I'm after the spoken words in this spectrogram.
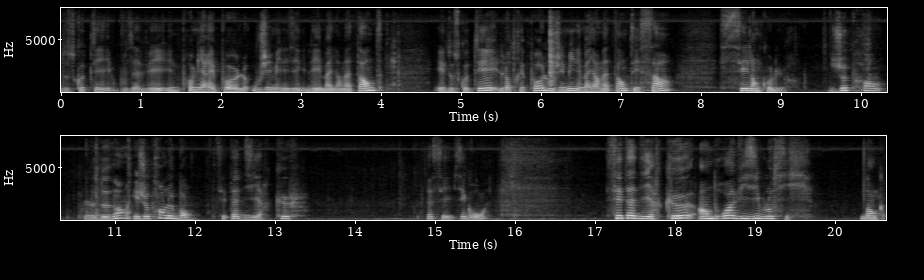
De ce côté, vous avez une première épaule où j'ai mis les mailles en attente et de ce côté, l'autre épaule où j'ai mis les mailles en attente, et ça, c'est l'encolure. Je prends le devant et je prends le bon, c'est-à-dire que, là c'est gros, hein. c'est-à-dire que endroit visible aussi. Donc,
